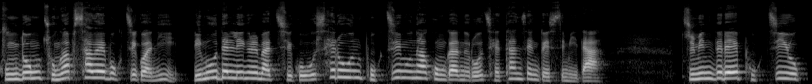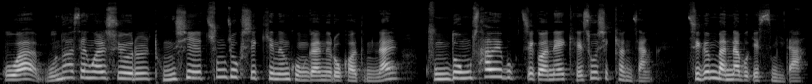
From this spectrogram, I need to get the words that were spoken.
궁동 종합사회복지관이 리모델링을 마치고 새로운 복지문화 공간으로 재탄생됐습니다. 주민들의 복지 욕구와 문화생활 수요를 동시에 충족시키는 공간으로 거듭날 궁동 사회복지관의 개소식 현장, 지금 만나보겠습니다.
